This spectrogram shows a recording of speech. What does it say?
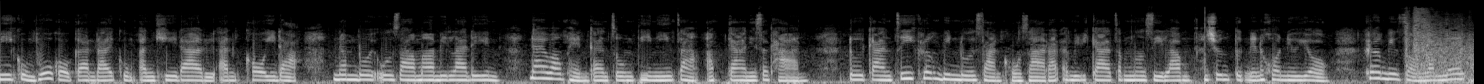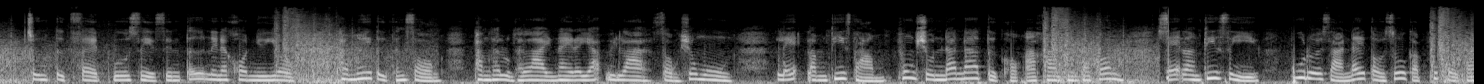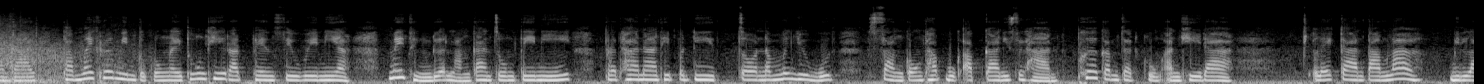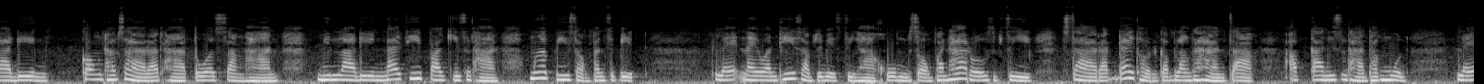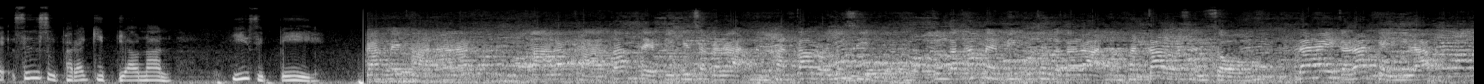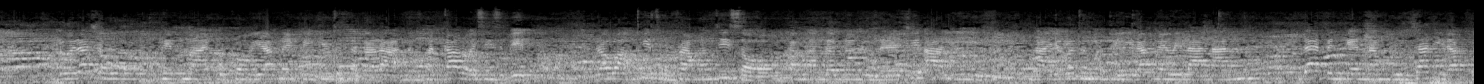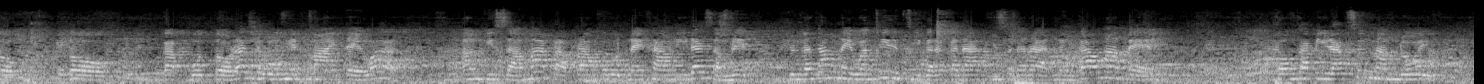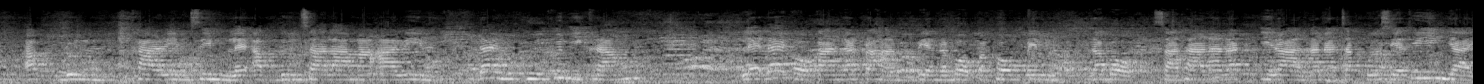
มีกลุ่มผู้ก่อการร้ายกลุ่มอันคีดาหรืออันกออิดะนำโดยอูซามาบินลาเดนได้วางแผนการโจมตีนี้จากอัฟกานิสถาน โดยการจี้เครื่องบินโดยสารของสหรัฐอเมริกาจำนวนสี่ลำชนตึกในนครนิวยอร์ก เครื่องบินสองลำแรกชนตึกเฟดบูเซเซนเตอร์ในนครนิวยอร์ก ทำให้ตึกทั้งสอง พังถล่มทลายในระยะเวลา 2 ชั่วโมง และลำที่ 3 พุ่งชนด้านหน้าตึกของอาคารเพนตากอนและลำที่ 4 ผู้โดยสารได้ต่อสู้กับผู้ก่อการร้ายทำให้เครื่องบินตกลงในทุ่งที่รัฐเพนซิลเวเนีย ไม่ถึงเดือนหลังการโจมตีนี้ ประธานาธิบดีจอห์นดัมเบิลยูบุชสั่งกองทัพบุกอัฟกานิสถาน เพื่อกำจัดกลุ่มอันเคดา และการตามล่าบินลาเดน กองทัพสหรัฐหาตัวสังหาร บินลาเดนได้ที่ปากีสถานเมื่อปี 2011 และในวันที่ 31 สิงหาคม 2564 สหรัฐได้ถอนกำลังทหารจากอัฟกานิสถานทั้งหมด และสิ้นสุดภารกิจยาวนาน 20 ปีรักในฐานะรักอารักขาตั้งแต่ปีคิศักราช 1920 จนกระทั่งในปีพุทธศักราช 1942ได้ให้เอกราชแก่อิรัก โดยราชวงศ์ เพชรไม้ปกครองอิรักในปีคริสตศักราช 1941 ระหว่างที่สงครามครั้งที่สองกำลังดำเนินอยู่ในชื่ออาลี นายกรัฐมนตรีอิรักในเวลานั้น ได้เป็นแกนนำกลุ่มชาติอิรักต่อต่อกับบทต่อราชวงศ์เฮดไมน์แต่ว่าอังกฤษสามารถปราบปรามกบฏในคราวนี้ได้สำเร็จจนกระทั่งในวันที่ 14 กรกฎาคม คริสตศักราช 1958กองทัพอิรักซึ่งนำโดย อับดุลคาริมซิม และอับดุลซาลามาอาริม ได้ลุกฮือขึ้นอีกครั้ง และได้ก่อการรัฐประหารเปลี่ยนระบบประคองเป็นระบบสาธารณรัฐอิหร่านอาณาจักรเปอร์เซียที่ยิ่งใหญ่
